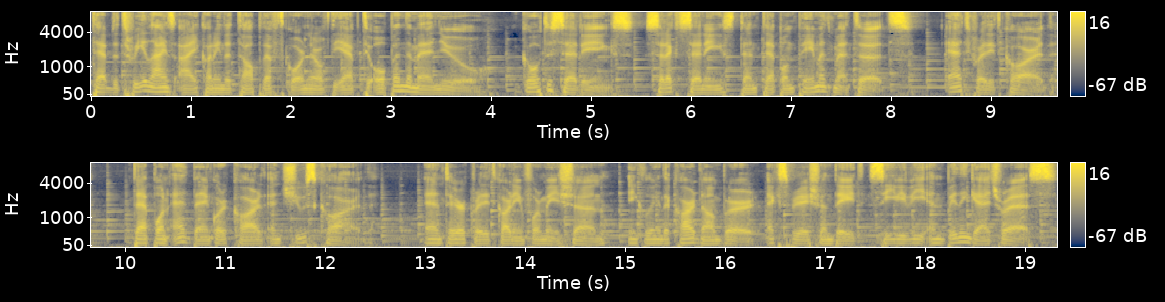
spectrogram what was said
Tap the three lines icon in the top left corner of the app to open the menu. Go to Settings, select Settings, then tap on Payment Methods. Add credit card. Tap on Add bank or card and choose Card. Enter your credit card information, including the card number, expiration date, CVV and billing address.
